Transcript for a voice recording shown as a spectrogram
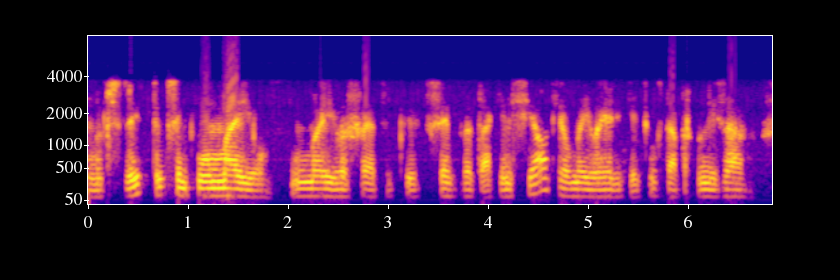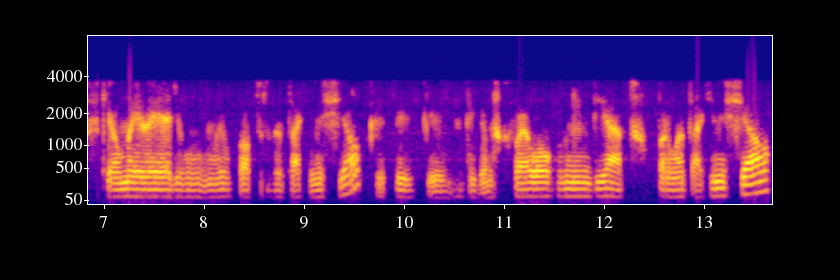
no distrito, temos sempre um meio, um meio afeto que sempre ataque inicial, que é o meio aéreo, que é aquilo que está preconizado que é um meio aéreo, um helicóptero de ataque inicial, que, que, que, digamos que vai logo no imediato para um ataque inicial.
